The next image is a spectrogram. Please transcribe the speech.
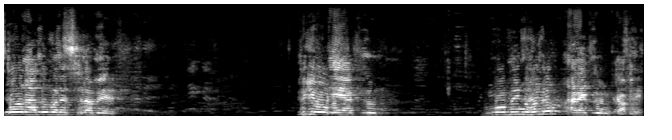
যেমন আদম আল ইসলামের পিরিয়ডে একজন মমিন হলো আর একজন কাফের।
